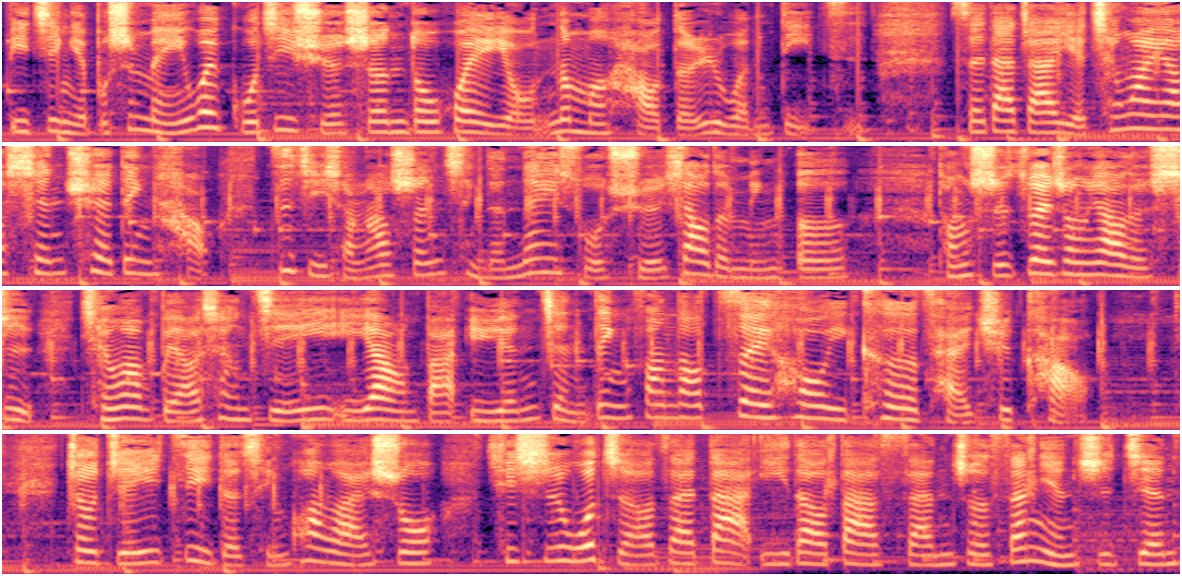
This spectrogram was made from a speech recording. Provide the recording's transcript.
毕竟也不是每一位国际学生都会有那么好的日文底子，所以大家也千万要先确定好自己想要申请的那一所学校的名额。同时，最重要的是，千万不要像杰伊一样，把语言检定放到最后一刻才去考。就杰伊自己的情况来说，其实我只要在大一到大三这三年之间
